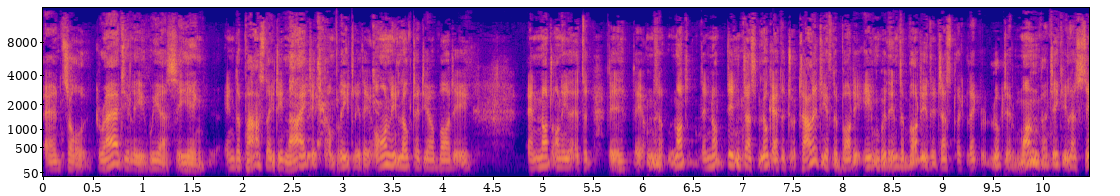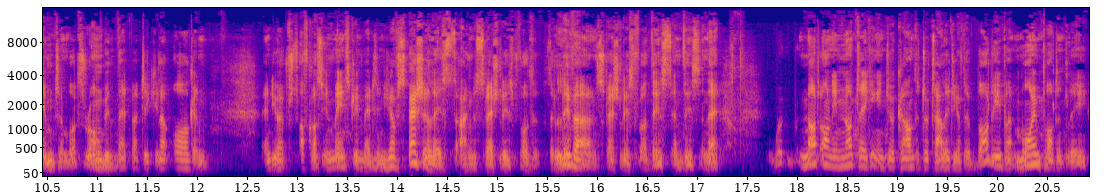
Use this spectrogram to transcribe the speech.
And so gradually we are seeing, in the past they denied it completely. They only looked at your body and not only at the, they, they, not, they not, didn't just look at the totality of the body, even within the body, they just like, looked at one particular symptom, what's wrong with that particular organ. And you have, of course, in mainstream medicine, you have specialists. I'm a specialist for the, the liver, and specialist for this and this and that. Not only not taking into account the totality of the body, but more importantly,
